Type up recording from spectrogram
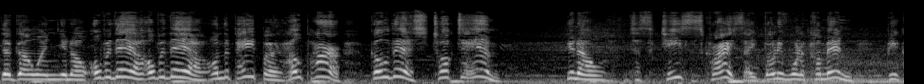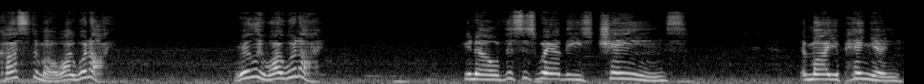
they're going, you know, over there, over there, on the paper, help her, go this, talk to him. You know, just Jesus Christ, I don't even want to come in, be a customer. Why would I? Really, why would I? You know, this is where these chains, in my opinion,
